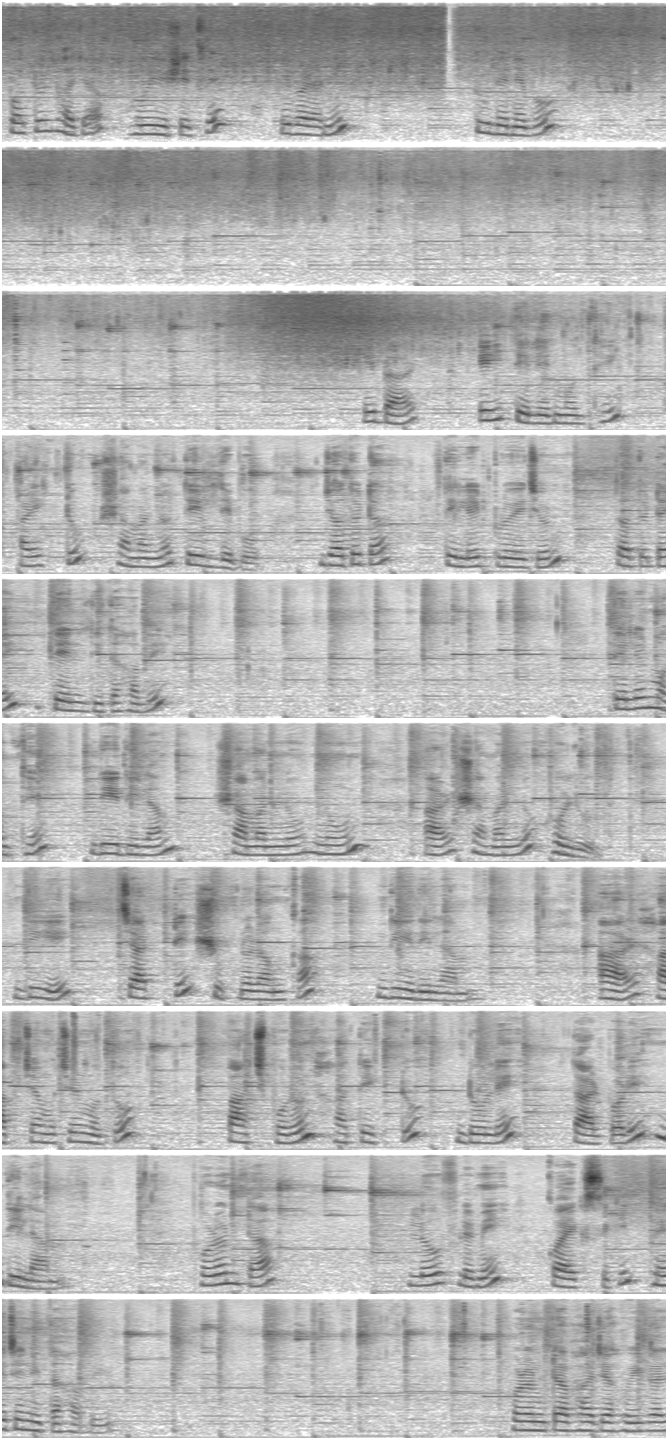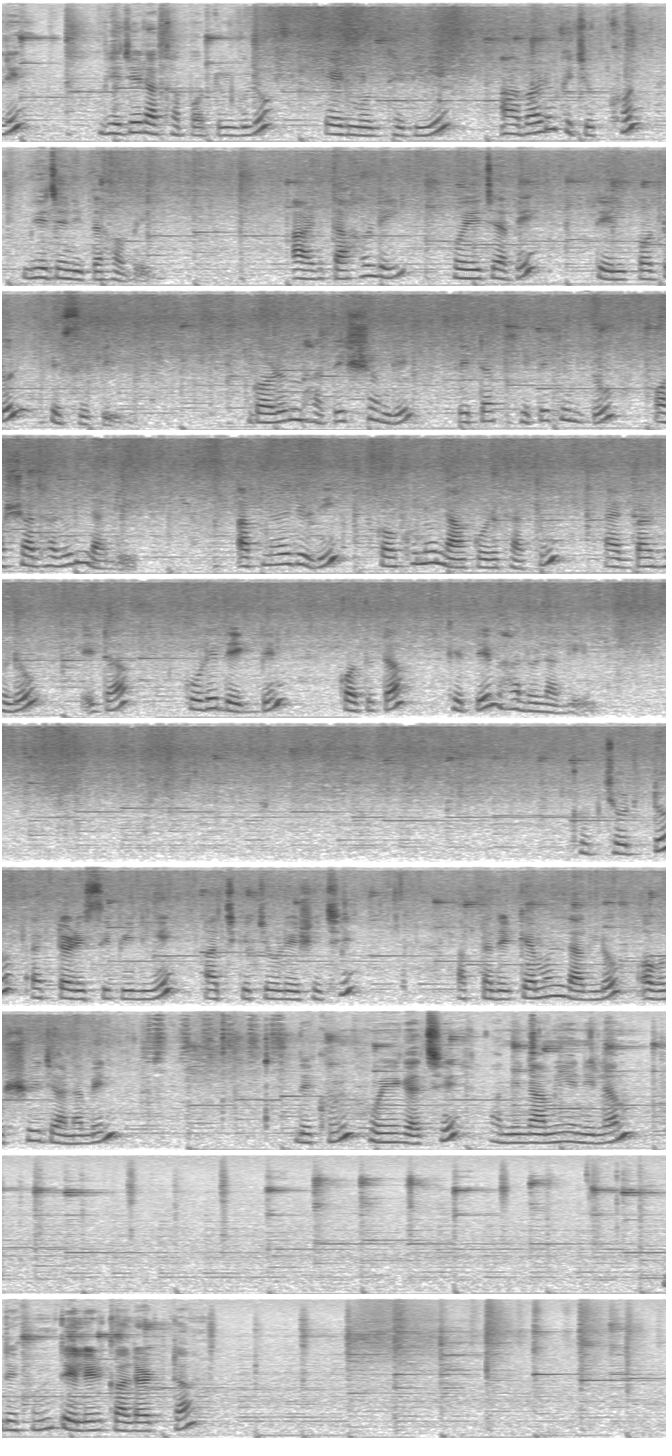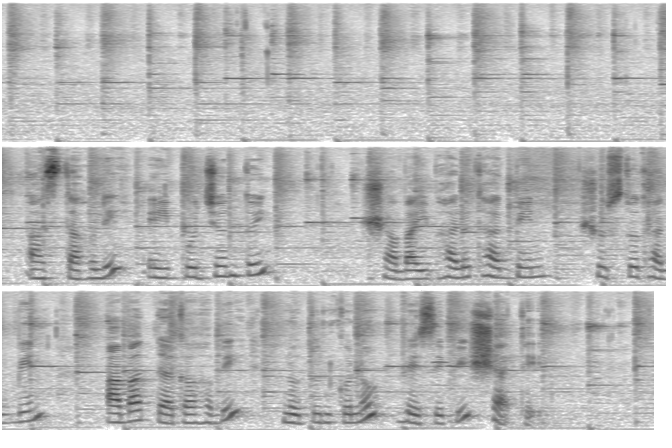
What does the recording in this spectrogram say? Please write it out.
পটল ভাজা হয়ে এসেছে। এবার আমি তুলে নেব। এবার এই তেলের মধ্যেই আরেকটু সামান্য তেল দেব। যতটা তেলের প্রয়োজন ততটাই তেল দিতে হবে। তেলের মধ্যে দিয়ে দিলাম সামান্য নুন আর সামান্য হলুদ। দিয়ে চারটে শুকনো লঙ্কা দিয়ে দিলাম। আর হাফ চামচের মতো পাঁচ ফোড়ন হাতে একটু ডলে তারপরে দিলাম। ফোড়নটা লো ফ্লেমে কয়েক সেকেন্ড ভেজে নিতে হবে। ফোড়নটা ভাজা হয়ে গেলে ভেজে রাখা পটলগুলো এর মধ্যে দিয়ে আবারও কিছুক্ষণ ভেজে নিতে হবে। আর তাহলেই হয়ে যাবে তেল পটল রেসিপি গরম ভাতের সঙ্গে এটা খেতে কিন্তু অসাধারণ লাগে। আপনারা যদি কখনো না করে থাকেন, একবার হলেও এটা করে দেখবেন কতটা খেতে ভালো লাগে। খুব ছোট্ট একটা রেসিপি নিয়ে আজকে চলে এসেছি। আপনাদের কেমন লাগল অবশ্যই জানাবেন। দেখুন, হয়ে গেছে। আমি নামিয়ে নিলাম। দেখুন, তেলের কালারটা। আজ তাহলে এই পর্যন্তই। সবাই ভালো থাকবেন, সুস্থ থাকবেন। আবার দেখা হবে নতুন কোনো রেসিপির সাথে।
